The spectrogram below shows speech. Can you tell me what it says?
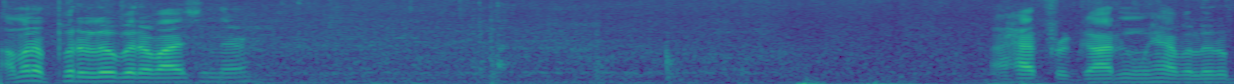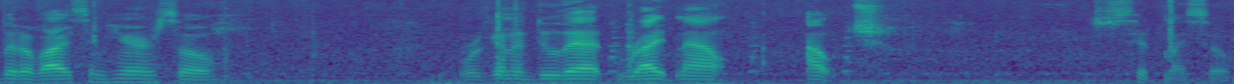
I'm gonna put a little bit of ice in there I had forgotten we have a little bit of ice in here so we're gonna do that right now ouch just hit myself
